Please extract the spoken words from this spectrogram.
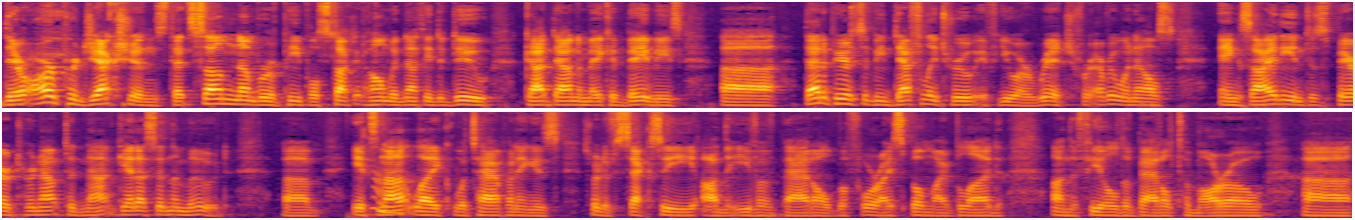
there are projections that some number of people stuck at home with nothing to do got down to making babies. Uh, that appears to be definitely true if you are rich. For everyone else, anxiety and despair turn out to not get us in the mood. Um, it's not like what's happening is sort of sexy on the eve of battle before I spill my blood on the field of battle tomorrow. Uh,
